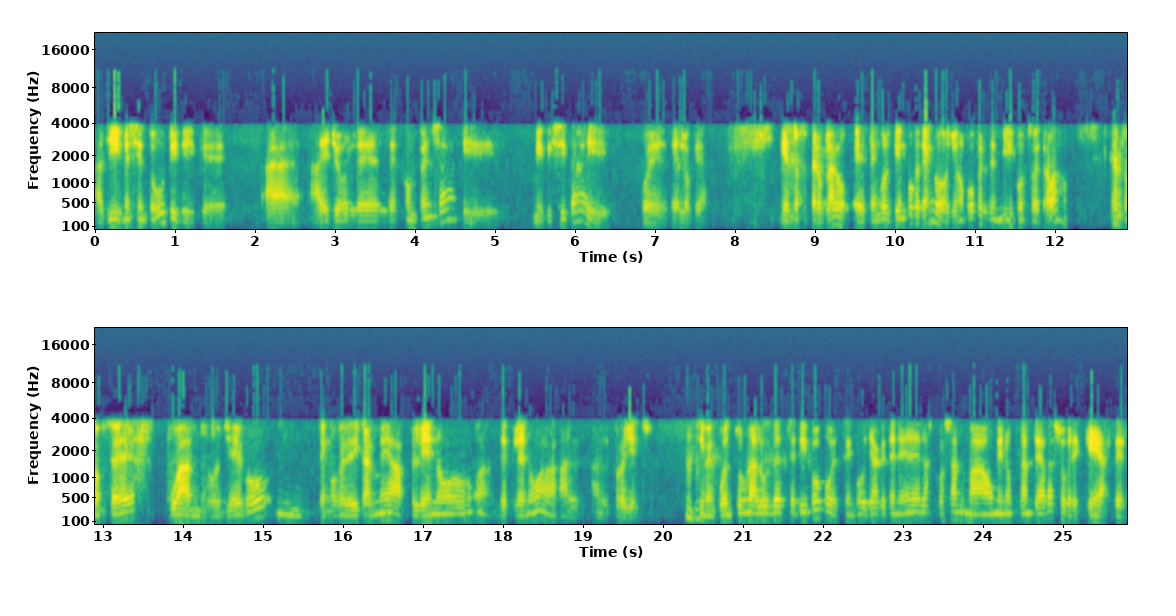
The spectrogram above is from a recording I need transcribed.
allí me siento útil y que a, a ellos les, les, compensa y mi visita y pues es lo que hago y entonces pero claro eh, tengo el tiempo que tengo yo no puedo perder mi puesto de trabajo. Entonces cuando llego mm, tengo que dedicarme a pleno de pleno al, al proyecto. Si me encuentro una luz de este tipo pues tengo ya que tener las cosas más o menos planteadas sobre qué hacer.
